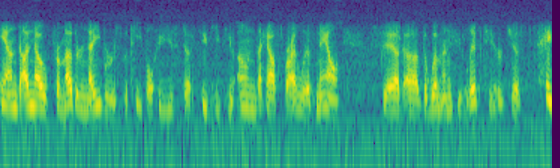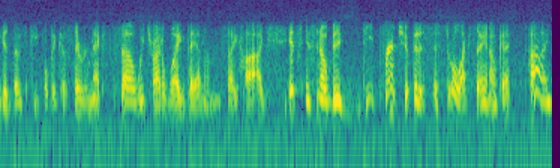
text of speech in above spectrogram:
And I know from other neighbors, the people who used to who, who own the house where I live now, said uh, the women who lived here just hated those people because they were Mexican. So we try to wave at them and say hi. It's it's no big deep friendship, but it's just sort of like saying okay, hi.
